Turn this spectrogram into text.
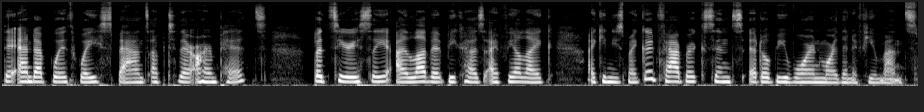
They end up with waistbands up to their armpits. But seriously, I love it because I feel like I can use my good fabric since it'll be worn more than a few months.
